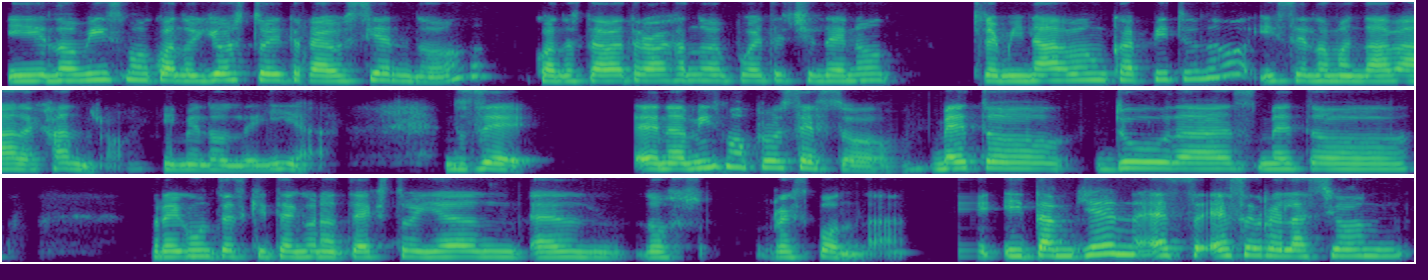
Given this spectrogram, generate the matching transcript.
Y lo mismo cuando yo estoy traduciendo, cuando estaba trabajando en Poeta Chileno, terminaba un capítulo y se lo mandaba a Alejandro y me lo leía. Entonces, en el mismo proceso, meto dudas, meto preguntas que tengo en el texto y él, él los responda. Y, también esa relación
